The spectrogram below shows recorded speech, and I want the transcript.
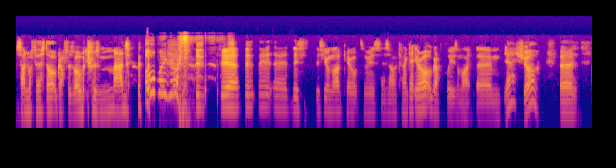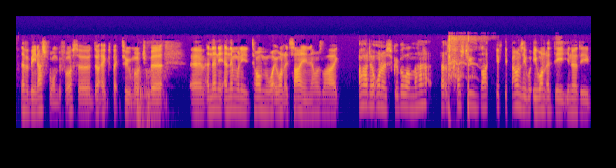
signed my first autograph as well, which was mad. Oh my god! yeah, the, the, uh, this this young lad came up to me and says, "Oh, can I get your autograph, please?" I'm like, um, "Yeah, sure." Never been asked for one before, so don't expect too much. But um, and then he, and then when he told me what he wanted signing, I was like, "Oh, I don't want to scribble on that. That cost you like fifty pounds." He, he wanted the you know the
